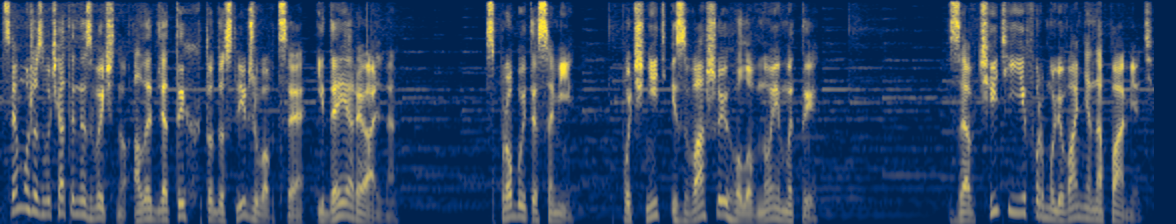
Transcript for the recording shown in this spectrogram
Це може звучати незвично, але для тих, хто досліджував це, ідея реальна. Спробуйте самі, почніть із вашої головної мети. Завчіть її формулювання на пам'ять.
